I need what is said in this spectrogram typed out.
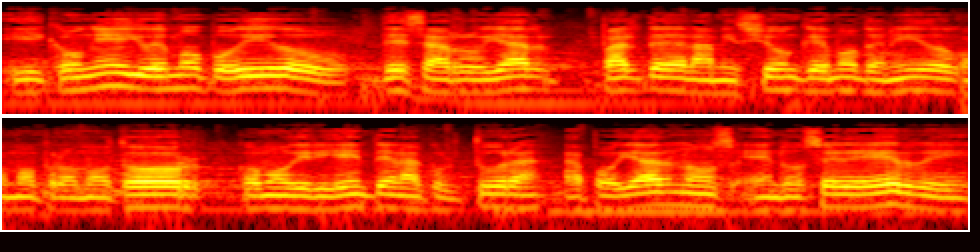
y con ello hemos podido desarrollar parte de la misión que hemos tenido como promotor, como dirigente de la cultura, apoyarnos en los CDR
